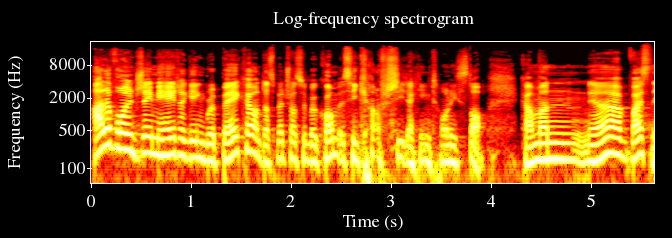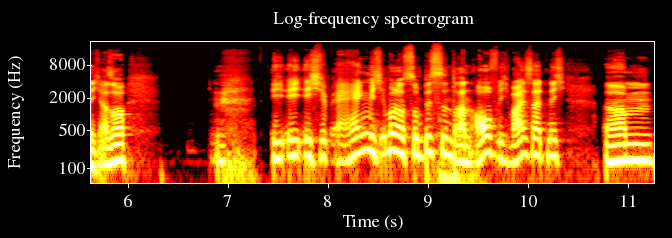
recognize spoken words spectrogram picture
alle wollen Jamie Hater gegen Britt Baker und das Match, was wir bekommen, ist Hikaru Shida gegen Tony Storm. Kann man, ja, weiß nicht. Also, ich, ich, ich hänge mich immer noch so ein bisschen dran auf. Ich weiß halt nicht, ähm,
